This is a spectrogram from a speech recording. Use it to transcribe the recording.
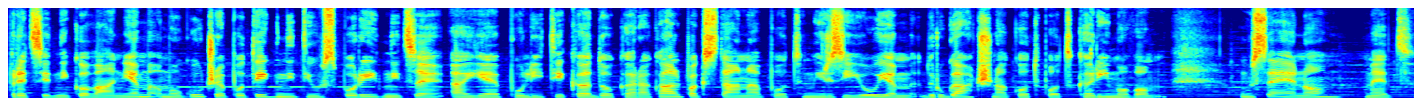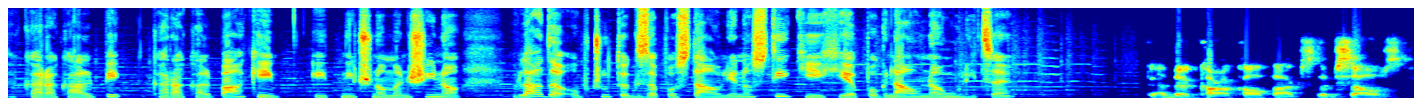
predsednikovanjem mogoče potegniti usporednice, a je politika do Karakalpakstana pod Mirzijojem drugačna kot pod Karimovom. Vseeno, med Karakalpi, Karakalpaki, etnično manjšino, vlada občutek zapostavljenosti, ki jih je pognal na ulice. The themselves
